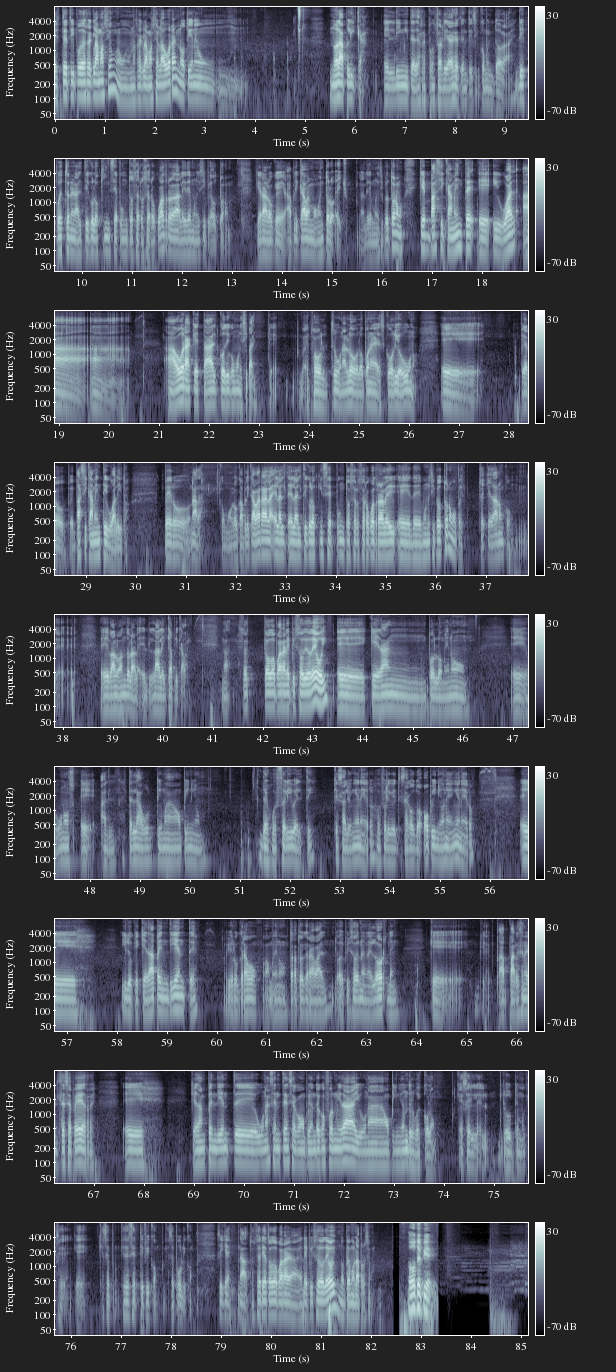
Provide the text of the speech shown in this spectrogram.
que, este tipo de reclamación, una reclamación laboral, no tiene un, no le aplica el límite de responsabilidad de 75 mil dólares, dispuesto en el artículo 15.004 de la ley de municipio autónomo, que era lo que aplicaba en el momento los hechos, la ley de municipio autónomo, que es básicamente eh, igual a, ahora que está el código municipal. Eso el tribunal lo, lo pone en el escolio 1, eh, pero básicamente igualito. Pero nada, como lo que aplicaba era el, artículo 15.004 de la ley eh, de municipio autónomo, pues se quedaron con evaluando la, ley que aplicaba. Nada, eso es todo para el episodio de hoy. Eh, quedan por lo menos eh, unos... esta es la última opinión del juez Feliberti, que salió en enero. El juez Feliberti sacó dos opiniones en enero. Y lo que queda pendiente yo lo grabo, más o menos, trato de grabar los episodios en el orden que, aparece en el TCPR. Eh, quedan pendientes una sentencia con opinión de conformidad y una opinión del juez Colón, que es el, lo último que se, que, se, que se certificó, que se publicó. Así que nada, esto sería todo para el episodio de hoy. Nos vemos la próxima. Todos de pie.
